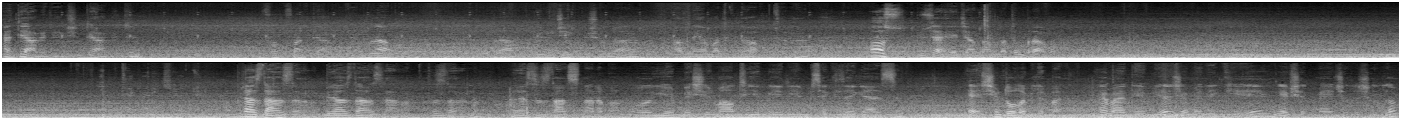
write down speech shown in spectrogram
Ha, devam edelim şimdi devam et. Ufak ufak devam edelim. Bravo. Bravo. Dönecekmiş o da. Anlayamadık ne yaptığını. Olsun. Güzel heyecanlanmadım. Bravo. Şimdi tekrar ikiye atıyorum. Biraz daha hızlanalım. Biraz daha hızlanalım. Hızlanalım. Biraz hızlansın araba. O 25, 26, 27, 28'e gelsin. Evet şimdi olabilir bak. Hemen debriyaj, hemen iki. Gevşetmeye çalışalım.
